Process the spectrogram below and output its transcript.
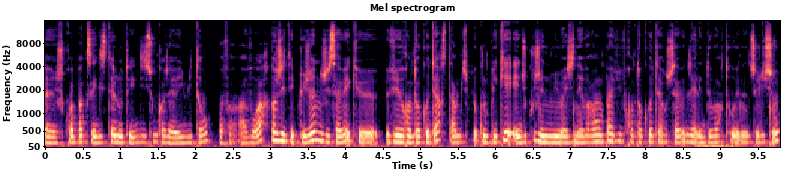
euh, je crois pas que ça existait l'auto-édition quand j'avais 8 ans, enfin à voir. Quand j'étais plus jeune, je savais que vivre en tant qu'auteur c'était un petit peu compliqué et du coup je ne m'imaginais vraiment pas vivre en tant qu'auteur. Je savais que j'allais devoir trouver une autre solution,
